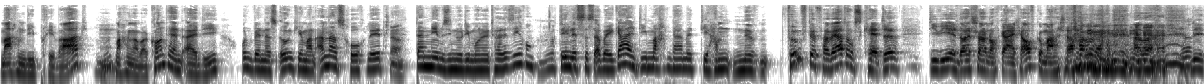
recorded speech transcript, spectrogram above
machen die privat, Mhm. machen aber Content-ID und wenn das irgendjemand anders hochlädt, Klar. dann nehmen sie nur die Monetarisierung. Denen ist es aber egal, die machen damit, die haben eine fünfte Verwertungskette, die wir in Deutschland noch gar nicht aufgemacht haben. aber die,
